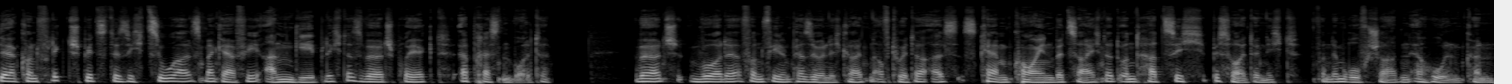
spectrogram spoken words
Der Konflikt spitzte sich zu, als McAfee angeblich das Verge-Projekt erpressen wollte. Verge wurde von vielen Persönlichkeiten auf Twitter als Scamcoin bezeichnet und hat sich bis heute nicht von dem Rufschaden erholen können.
